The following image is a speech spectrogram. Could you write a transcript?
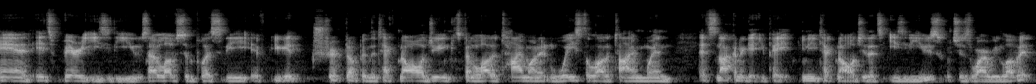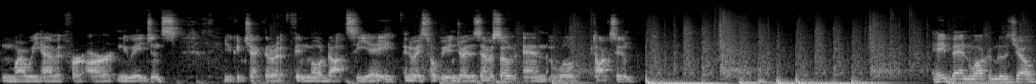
and it's very easy to use. I love simplicity. If you get tripped up in the technology, you can spend a lot of time on it and waste a lot of time when it's not going to get you paid. You need technology that's easy to use, which is why we love it and why we have it for our new agents. You can check that out at finmo.ca. Anyways, hope you enjoyed this episode and we'll talk soon. Hey, Ben, welcome to the show.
